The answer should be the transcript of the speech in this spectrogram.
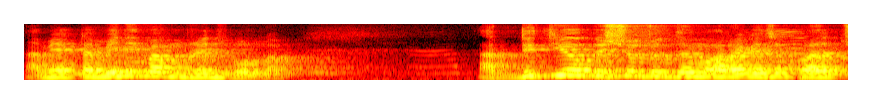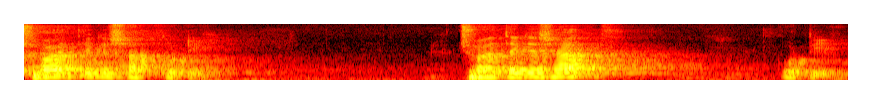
আমি একটা মিনিমাম রেঞ্জ বললাম। আর দ্বিতীয় বিশ্বযুদ্ধে মারা গেছে প্রায় ছয় থেকে সাত কোটি। ছয় থেকে সাত কোটি।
